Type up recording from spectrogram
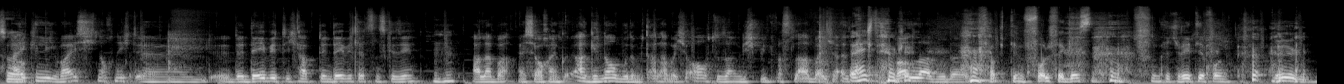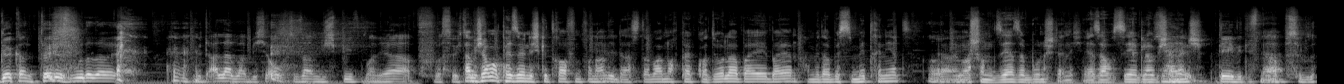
So, Icon League weiß ich noch nicht. Äh, der David, ich habe den David letztens gesehen. Mhm. Alaba. Er ist ja auch ein. Ah, genau, Bruder, mit Alaba ich auch zusammen gespielt. Was laber ich, Alter? Echt? Okay. Wallah, Bruder. Ich habe den voll vergessen. ich rede hier von Gökhan Töres, Bruder. Da. Mit Alaba habe ich auch zusammen gespielt, Mann. Ja, pf, was soll ich habe ich auch mal persönlich getroffen von Adidas. Da war noch Pep Guardiola bei Bayern, haben wir da ein bisschen mittrainiert. Ja, Okay. er war schon sehr, sehr bodenständig. Er ist auch sehr, glaube ich, ein Ja, Mensch. David ist ein Ja. absoluter.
